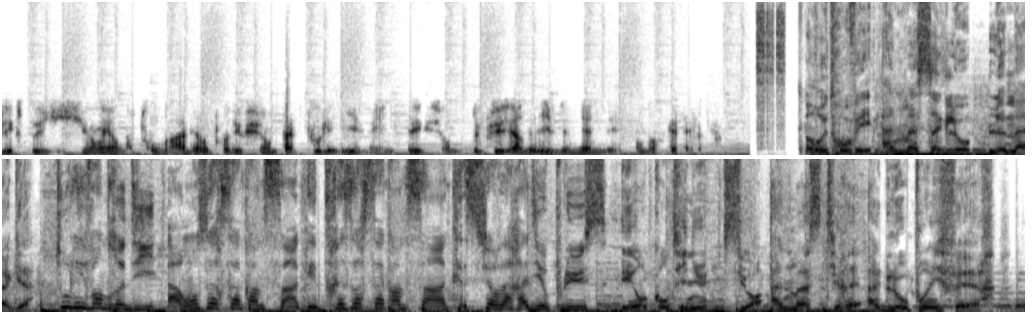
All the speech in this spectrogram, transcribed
l'exposition et on retrouvera des reproductions, pas de tous les livres, mais une sélection de plusieurs des livres de Mian Besson dans ce catalogue. Retrouvez Anne Massaglo, le MAG. Tous les vendredis à 11h55 et 13h55 sur la Radio Plus. Et en continu sur annemass-aglo.fr.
